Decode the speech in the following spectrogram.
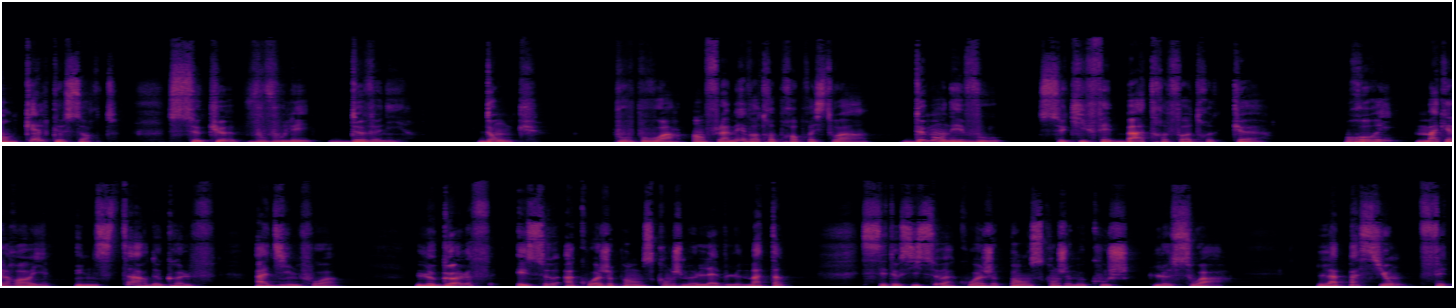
en quelque sorte, ce que vous voulez devenir. Donc, pour pouvoir enflammer votre propre histoire, demandez-vous ce qui fait battre votre cœur. Rory McElroy, une star de golf, a dit une fois Le golf est ce à quoi je pense quand je me lève le matin, c'est aussi ce à quoi je pense quand je me couche le soir. La passion fait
